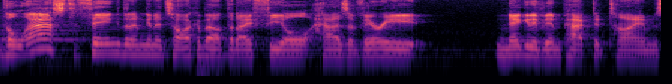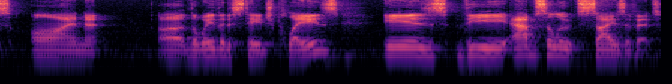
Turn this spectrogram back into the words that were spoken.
the last thing that I'm going to talk about that I feel has a very negative impact at times on uh, the way that a stage plays is the absolute size of it.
